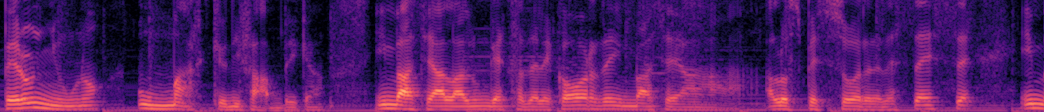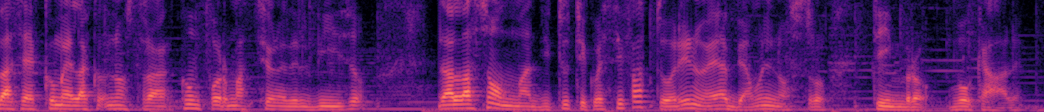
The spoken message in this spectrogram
per ognuno un marchio di fabbrica in base alla lunghezza delle corde, in base a, allo spessore delle stesse, in base a com'è la nostra conformazione del viso. Dalla somma di tutti questi fattori noi abbiamo il nostro timbro vocale.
